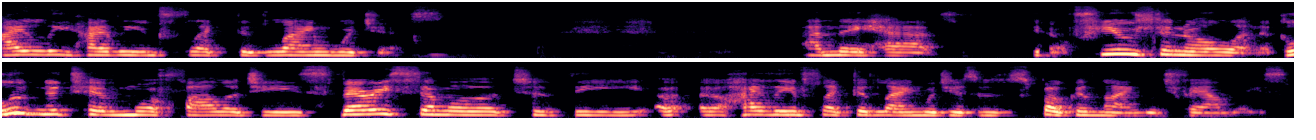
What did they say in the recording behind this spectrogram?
highly, highly inflected languages. And they have you know, fusional and agglutinative morphologies, very similar to the uh, uh, highly inflected languages of spoken language families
